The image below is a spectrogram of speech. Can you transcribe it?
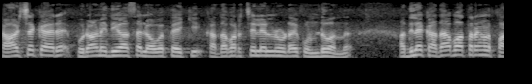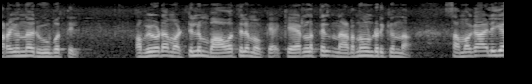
കാഴ്ചക്കാരെ പുരാണ ഇതിഹാസ ലോകത്തേക്ക് കഥപറച്ചിലൂടെ കൊണ്ടുവന്ന് അതിലെ കഥാപാത്രങ്ങൾ പറയുന്ന രൂപത്തിൽ അവയുടെ മട്ടിലും ഭാവത്തിലുമൊക്കെ കേരളത്തിൽ നടന്നുകൊണ്ടിരിക്കുന്ന സമകാലിക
